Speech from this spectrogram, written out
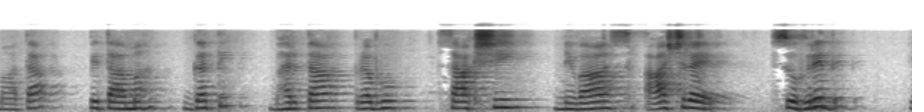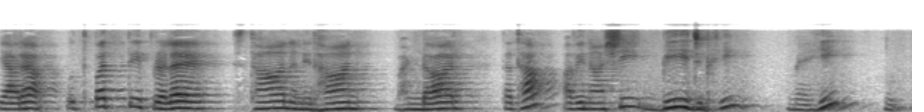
माता, पितामह, गति, भरता, प्रभु, साक्षी, निवास, आश्रय, सुहृद प्यारा, उत्पत्ति, प्रलय, स्थान, निधान, भंडार तथा अविनाशी बीज भी मैं ही हूँ।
